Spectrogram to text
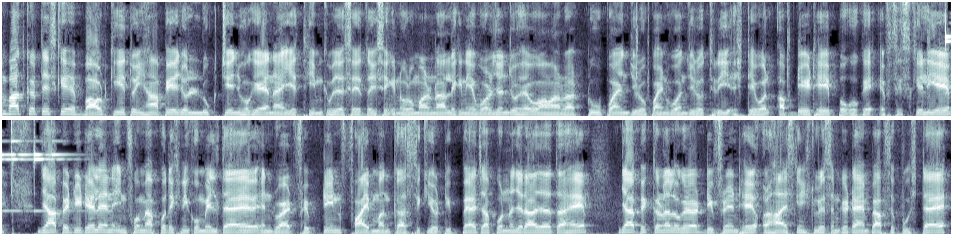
हम बात करते हैं इसके अबाउट की तो यहाँ पे जो लुक चेंज हो गया है ना, ये थीम की वजह से तो इसे इग्नोर मारना, लेकिन ये वर्जन जो है वो हमारा 2.0.103 स्टेबल अपडेट है पोको के एफ़ के लिए। जहाँ पे डिटेल एंड इन्फो में आपको देखने को मिलता है एंड्रॉइड 15 फाइव मंथ का सिक्योरिटी पैच आपको नज़र आ जाता है। जहाँ पे कर्नल वगैरह डिफरेंट है और हाँ इसके इंस्टॉलेशन के टाइम पे आपसे पूछता है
